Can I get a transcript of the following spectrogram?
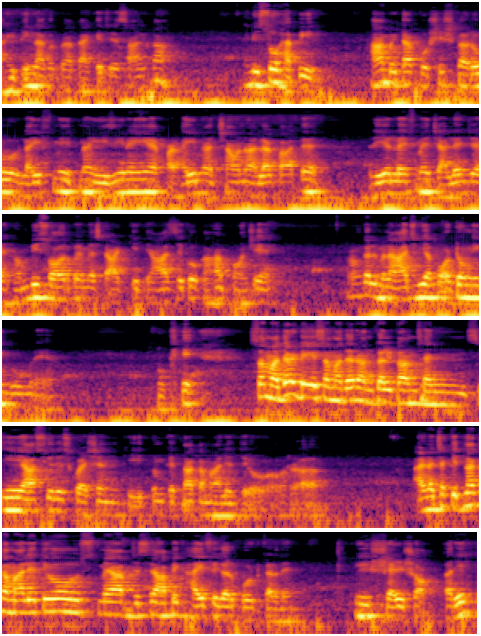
ढाई तीन लाख रुपया पैकेज है साल का। एंड इज़ सो हैप्पी हाँ बेटा कोशिश करो लाइफ में इतना इजी नहीं है पढ़ाई में अच्छा होना अलग बात है। रियल लाइफ में चैलेंज है। हम भी सौ रुपये में स्टार्ट किए थे। आज देखो कहाँ पहुँचे हैं। अंकल मतलब आज भी आप ऑटो में घूम रहे हैं। Okay some other day some other uncle comes and see ask you this question कि तुम कितना कमा लेते हो? और एंड अच्छा कितना कमा लेते हो? उसमें आप, जैसे आप एक हाई फिगर कोट कर दें। ये शेल शॉक अरे,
